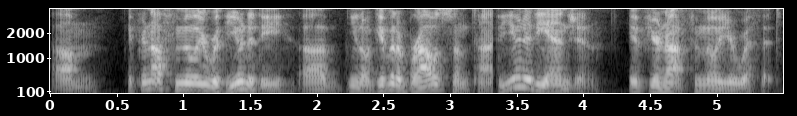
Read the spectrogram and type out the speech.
Um, if you're not familiar with Unity, uh, you know, give it a browse sometime. The Unity engine, if you're not familiar with it,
